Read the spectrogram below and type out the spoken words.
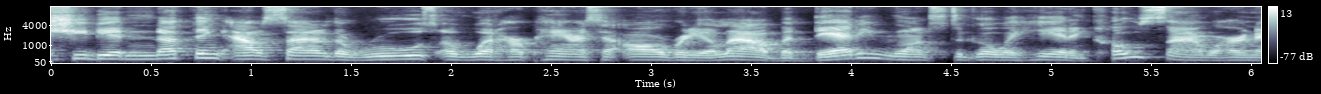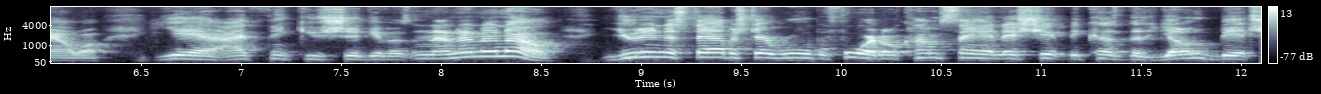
she did nothing outside of the rules of what her parents had already allowed. But daddy wants to go ahead and co sign with her now. Well, yeah, I think you should give us. No, no, no, no. You didn't establish that rule before. Don't come saying that shit because the young bitch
